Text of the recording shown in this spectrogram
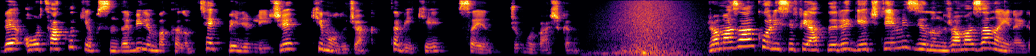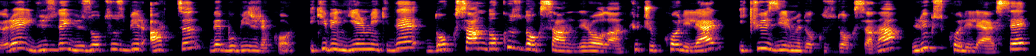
ve ortaklık yapısında bilin bakalım tek belirleyici kim olacak? Tabii ki Sayın Cumhurbaşkanı. Ramazan kolisi fiyatları geçtiğimiz yılın Ramazan ayına göre %131 arttı ve bu bir rekor. 2022'de 99.90 lira olan küçük koliler 229.90'a, lüks koliler ise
